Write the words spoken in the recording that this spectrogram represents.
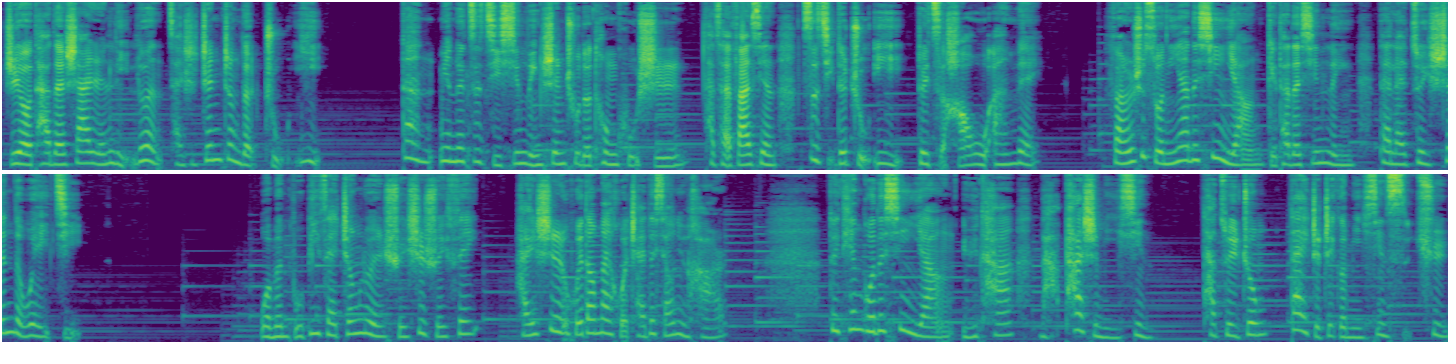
只有他的杀人理论才是真正的主义。但面对自己心灵深处的痛苦时，他才发现自己的主义对此毫无安慰，反而是索尼娅的信仰给他的心灵带来最深的慰藉。我们不必再争论谁是谁非，还是回到卖火柴的小女孩儿。对天国的信仰于他，哪怕是迷信，他最终带着这个迷信死去，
